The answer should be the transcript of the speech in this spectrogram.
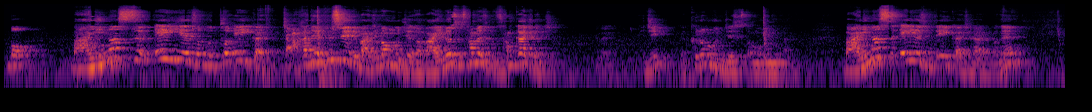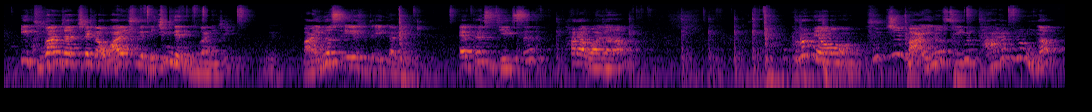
뭐 마이너스 a에서부터 a까지. 자 아까 전에 필수예리 마지막 문제가 마이너스 3에서부터 3까지였지. 그지? 그런 문제에서 써먹는 거야. 마이너스 a에서부터 a까지라는 거는 이 구간 자체가 y축에 대칭되는 구간이지. 마이너스 a에서부터 a까지. fx dx 하라고 하잖아. 그러면 굳이 마이너스 이걸 다 할 필요 없나?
